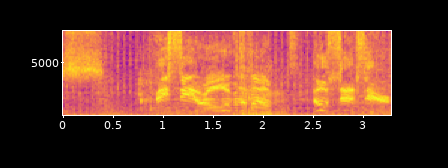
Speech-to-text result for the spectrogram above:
VC are all over the mountains. No sense here.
